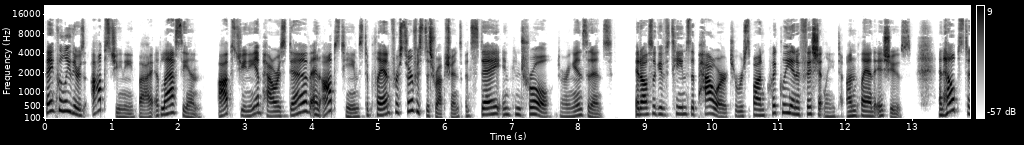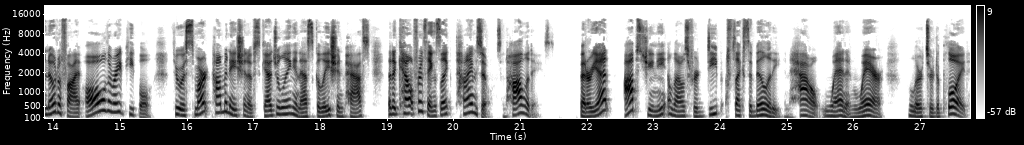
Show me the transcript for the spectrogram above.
Thankfully, there's OpsGenie by Atlassian. OpsGenie empowers dev and ops teams to plan for service disruptions and stay in control during incidents. It also gives teams the power to respond quickly and efficiently to unplanned issues and helps to notify all the right people through a smart combination of scheduling and escalation paths that account for things like time zones and holidays. Better yet, OpsGenie allows for deep flexibility in how, when, and where alerts are deployed.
